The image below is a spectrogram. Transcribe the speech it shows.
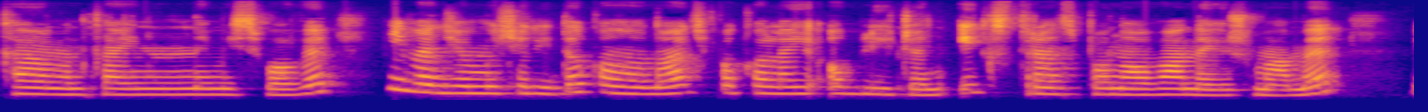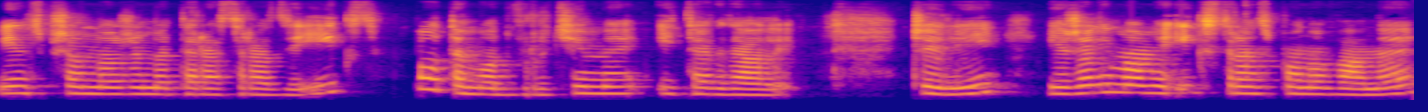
KMNK innymi słowy i będziemy musieli dokonać po kolei obliczeń. x transponowane już mamy, więc przemnożymy teraz razy x, potem odwrócimy i tak dalej. Czyli jeżeli mamy x transponowane,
